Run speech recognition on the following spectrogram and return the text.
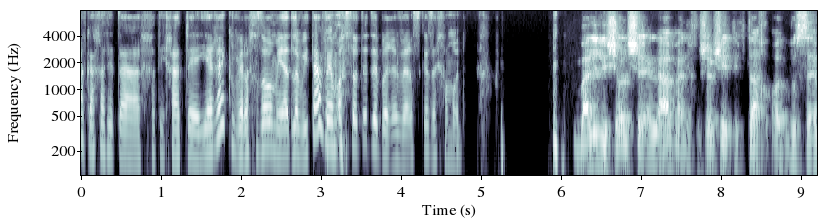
לקחת את החתיכת אה, ירק ולחזור מיד למיטה, והן עושות את זה ברוורס כזה חמוד. בא לי לשאול שאלה ואני חושב שהיא תפתח עוד נושא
